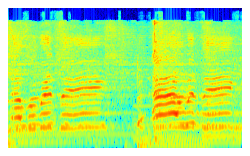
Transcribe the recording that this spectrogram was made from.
everything, everything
